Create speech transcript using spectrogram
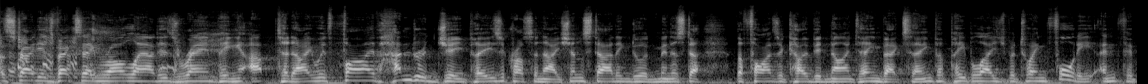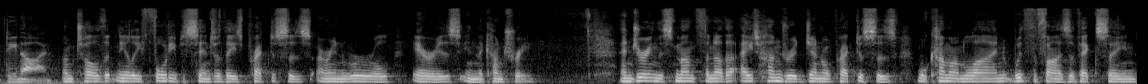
Australia's vaccine rollout is ramping up today with 500 GPs across the nation starting to administer the Pfizer COVID 19 vaccine for people aged between 40 and 59. I'm told that nearly 40% of these practices are in rural areas in the country. And during this month, another 800 general practices will come online with the Pfizer vaccine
